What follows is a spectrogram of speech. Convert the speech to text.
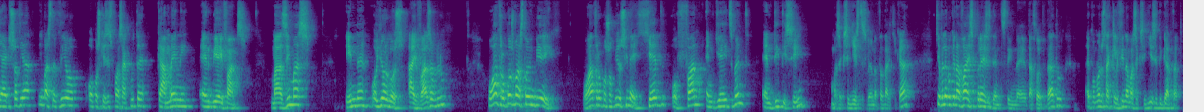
19 επεισόδια. Είμαστε δύο, όπως και εσείς που μας ακούτε, καμένοι NBA fans. Μαζί μας είναι ο Γιώργος Αϊβάζογλου, ο άνθρωπός μας στο NBA. Ο άνθρωπος ο οποίος είναι Head of Fan Engagement and DTC, μας εξηγήσει τι σημαίνουν αυτά τα αρχικά, και βλέπω και ένα Vice President στην ε, ταυτότητά του, επομένως θα κληθεί να μας εξηγήσει την κάρτα του.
